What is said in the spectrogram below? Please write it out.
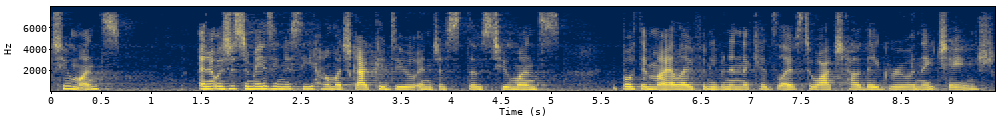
two months. And it was just amazing to see how much God could do in just those two months, both in my life and even in the kids' lives, to watch how they grew and they changed.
